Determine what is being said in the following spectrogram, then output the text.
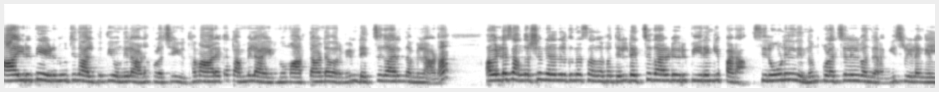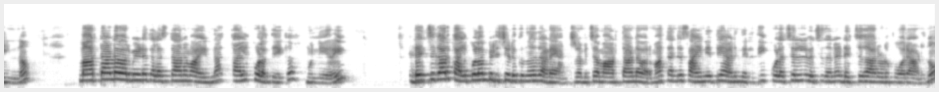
ആയിരത്തി എഴുന്നൂറ്റി നാൽപ്പത്തി ഒന്നിലാണ് കുളച്ചൽ യുദ്ധം. ആരൊക്കെ തമ്മിലായിരുന്നു? മാർത്താണ്ഡവർമ്മയും ഡച്ചുകാരും തമ്മിലാണ് അവരുടെ സംഘർഷം നിലനിൽക്കുന്ന സന്ദർഭത്തിൽ ഡച്ചുകാരുടെ ഒരു പീരങ്കിപ്പട സിലോണിൽ നിന്നും കുളച്ചലിൽ വന്നിറങ്ങി ശ്രീലങ്കയിൽ നിന്നും മാർത്താണ്ഡവർമ്മയുടെ തലസ്ഥാനമായിരുന്ന കൽക്കുളത്തേക്ക് മുന്നേറി. ഡച്ചുകാർ കൽക്കുളം പിടിച്ചെടുക്കുന്നത് തടയാൻ ശ്രമിച്ച മാർത്താണ്ഡവർമ്മ തന്റെ സൈന്യത്തെ അണിനിരത്തി കുളച്ചലിൽ വെച്ച് തന്നെ ഡച്ചുകാരോട് പോരാടുന്നു.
